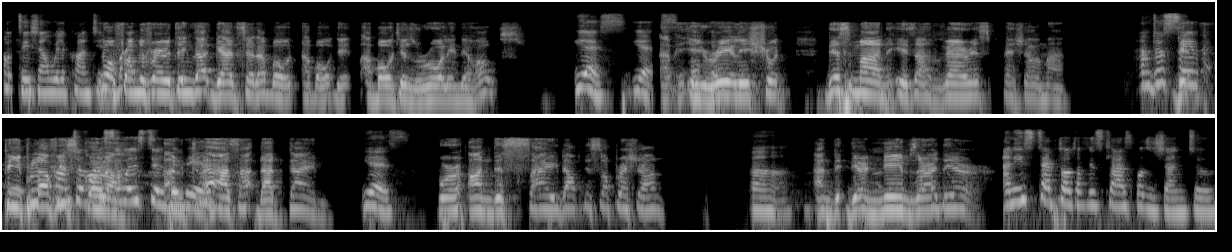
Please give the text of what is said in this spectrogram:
conversation will continue. No, from the very thing that Gad said about about the about his role in the house. Yes, yes. I mean, He really should. This man is a very special man. I'm just The saying people of his color will still be and there. class at that time Yes. were on the side of the suppression, Uh-huh. and th- their names are there. And he stepped out of his class position too.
